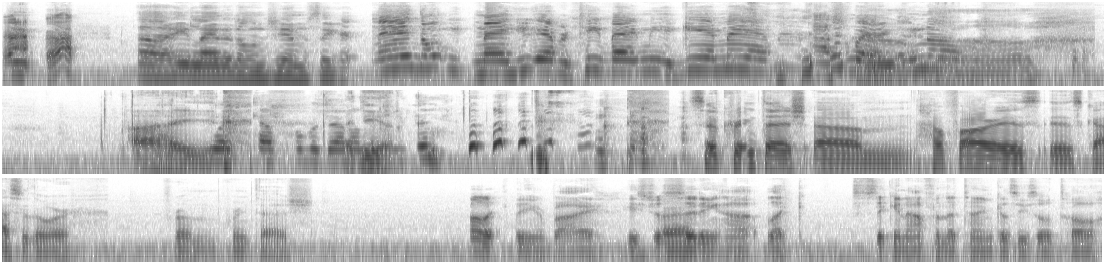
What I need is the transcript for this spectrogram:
uh, he landed on Jim's secret. Man, don't you, man, you ever teabag me again, man? I swear, Oh, you know. no. I What that on the so Krimtash, um, how far is is Cassador from Krimtash? Oh, like nearby. He's just Alright. sitting out, like sticking out from the tent because he's so tall.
